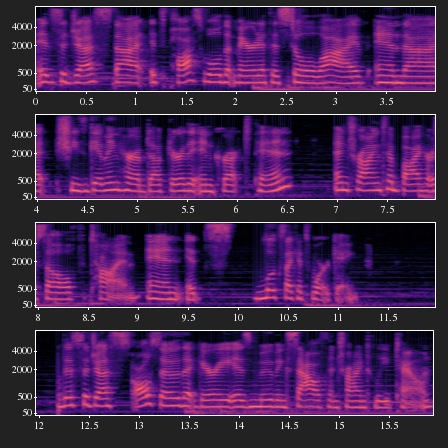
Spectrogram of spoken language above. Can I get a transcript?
It suggests that it's possible that Meredith is still alive and that she's giving her abductor the incorrect PIN and trying to buy herself time and it's looks like it's working. This suggests also that Gary is moving south and trying to leave town.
